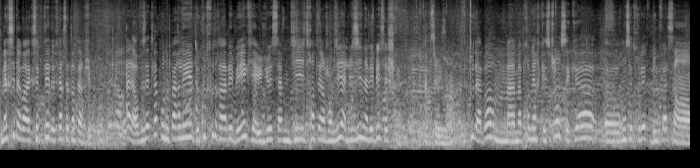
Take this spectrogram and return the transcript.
Merci d'avoir accepté de faire cette interview. Alors vous êtes là pour nous parler de Coup de foudre à ABB qui a eu lieu samedi 31 janvier à l'usine ABB Sécheron. Absolument. Tout d'abord, ma, première question, c'est que euh, on s'est trouvé donc face à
